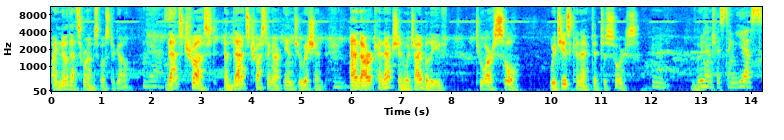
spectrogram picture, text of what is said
I know that's where I'm supposed to go. Yes. That's trust, and that's trusting our intuition and our connection, which I believe, to our soul, which is connected to Source. Really interesting. Yes,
